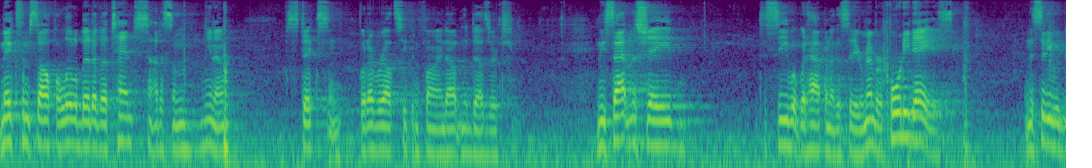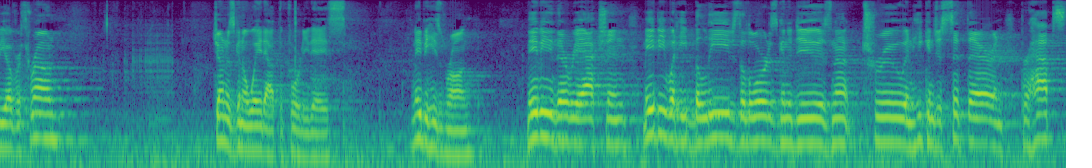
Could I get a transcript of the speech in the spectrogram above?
makes himself a little bit of a tent out of some, you know, sticks and whatever else he can find out in the desert. And he sat in the shade to see what would happen to the city. Remember, 40 days, and the city would be overthrown. Jonah's going to wait out the 40 days. Maybe he's wrong. Maybe their reaction, maybe what he believes the Lord is going to do is not true, and he can just sit there and perhaps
